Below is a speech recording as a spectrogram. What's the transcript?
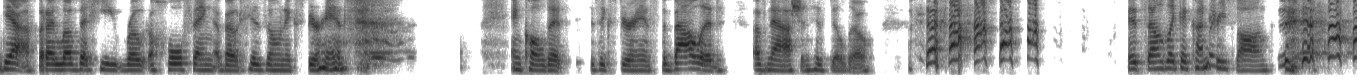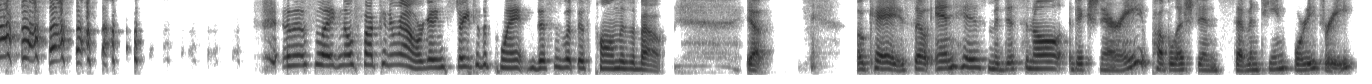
yeah, but I love that he wrote a whole thing about his own experience and called it his experience, the ballad of Nashe and his dildo. it sounds like a country song. and it's like no fucking around. We're getting straight to the point. This is what this poem is about. Yep. Okay, so in his medicinal dictionary, published in 1743,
